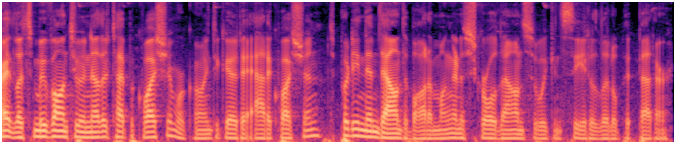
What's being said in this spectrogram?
All right, let's move on to another type of question. We're going to go to add a question. It's putting them down to bottom. I'm going to scroll down so we can see it a little bit better.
